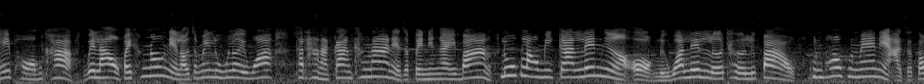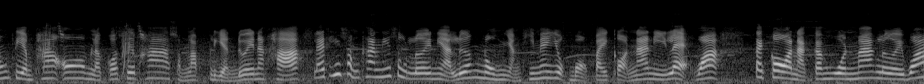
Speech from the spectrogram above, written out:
ให้พร้อมค่ะ เวลาออกไปข้างนอกเนี่ยเราจะไม่รู้เลยว่าสถานการณ์ข้างหน้าเนี่ยจะเป็นยังไงบ้าง ลูกเรามีการเล่นเหงื่อออก หรือว่าเล่นเลอะเทอะหรือเปล่า คุณพ่อคุณแม่เนี่ยอาจจะต้องเตรียมผ้าอ้อม แล้วก็เสื้อผ้าสำหรับเปลี่ยนด้วยนะคะ และที่สำคัญที่สุดเลยเนี่ยเรื่องนมอย่างที่แม่หยกบอกไปก่อนหน้านี้แหละว่าแต่ก่อนน่ะกังวลมากเลยว่า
